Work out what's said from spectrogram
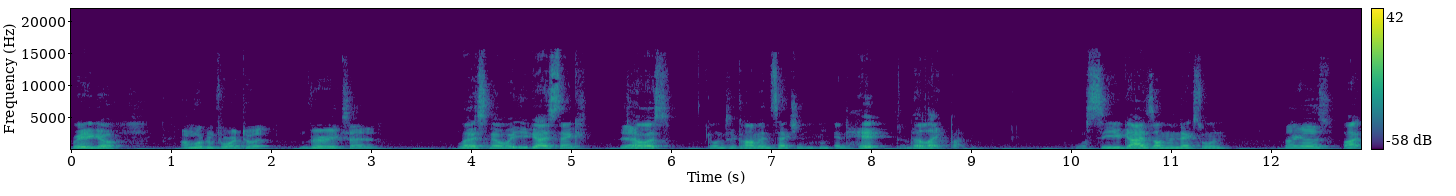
ready to go. I'm looking forward to it. Very excited. Let us know what you guys think. Yeah. Tell us. go into the comment section Mhm. and hit the like button. We'll see you guys on the next one. Bye, guys. Bye.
